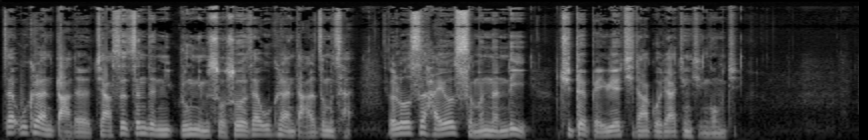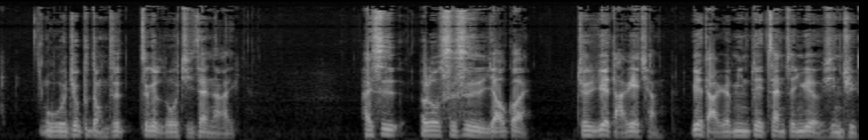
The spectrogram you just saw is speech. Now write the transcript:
在乌克兰打的，假设真的你如你们所说的在乌克兰打得这么惨，俄罗斯还有什么能力去对北约其他国家进行攻击？我就不懂这这个逻辑在哪里。还是俄罗斯是妖怪，就是越打越强，越打人民对战争越有兴趣。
